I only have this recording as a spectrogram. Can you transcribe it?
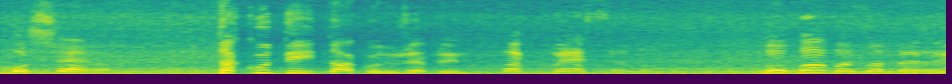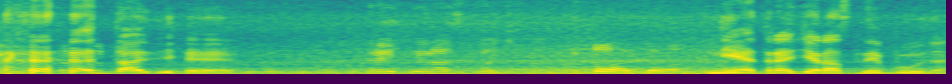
Може ще раз. Та куди і так он вже, блін. Так весело. Ну баба забере. Та ні. Третій раз точно. Да, да. Ні, третій раз не буде.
